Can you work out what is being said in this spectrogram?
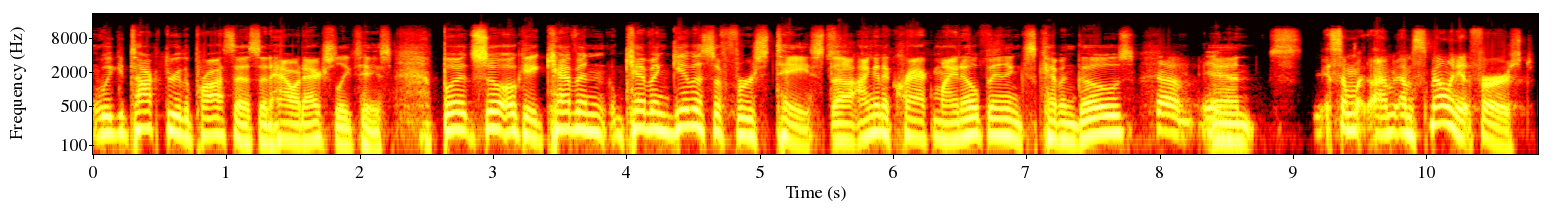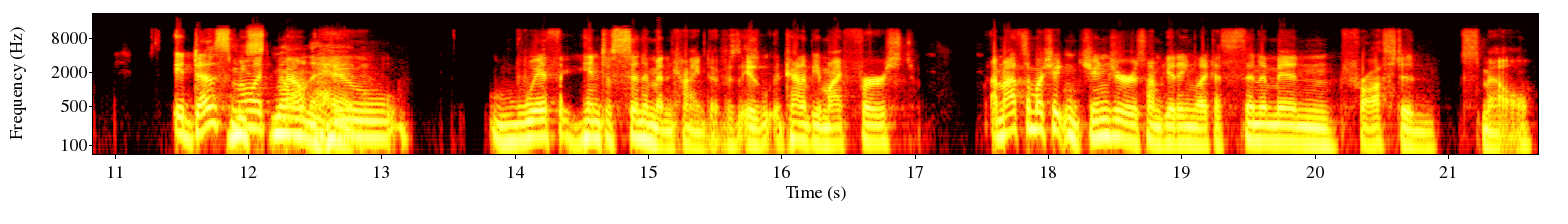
we could talk through the process and how it actually tastes. But so okay, Kevin, Kevin, give us a first taste. Uh, I'm gonna crack mine open, and Kevin goes, um, and Some, I'm, I'm smelling it first. It does smell He's like smelling the Mountain Dew with a hint of cinnamon, kind of. Is, is would kind of be my first. I'm not so much eating ginger as I'm getting like a cinnamon frosted smell.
